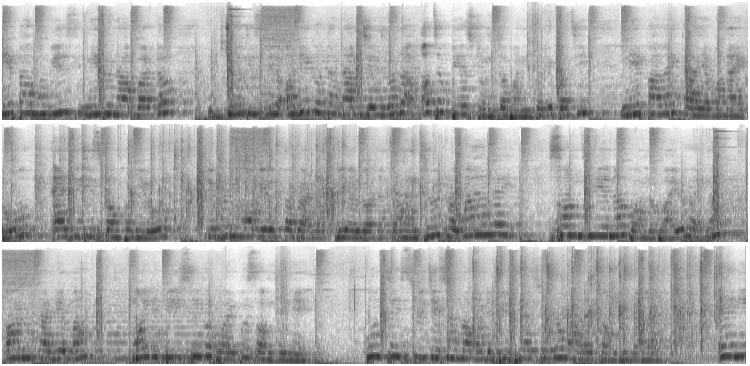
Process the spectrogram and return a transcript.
नेपा मुभिज मेरो नामबाट ज्योतिषले अलिकता नाम चेन्ज गर्दा अझ बेस्ट हुन्छ भनिसकेपछि नेपाललाई काया बनाएको हो एज इट इज कम्पनी हो। यो पनि म मेरो तपाईँहरूलाई क्लियर गर्न चाहन्छु। र उहाँलाई सम्झिएन भन्नुभयो होइन। अरू कार्यमा मैले बिर्सेको भए पो सम्झिने। कुन चाहिँ सिचुएसनमा मैले बिर्सेको छु र उहाँलाई सम्झिनलाई। Any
